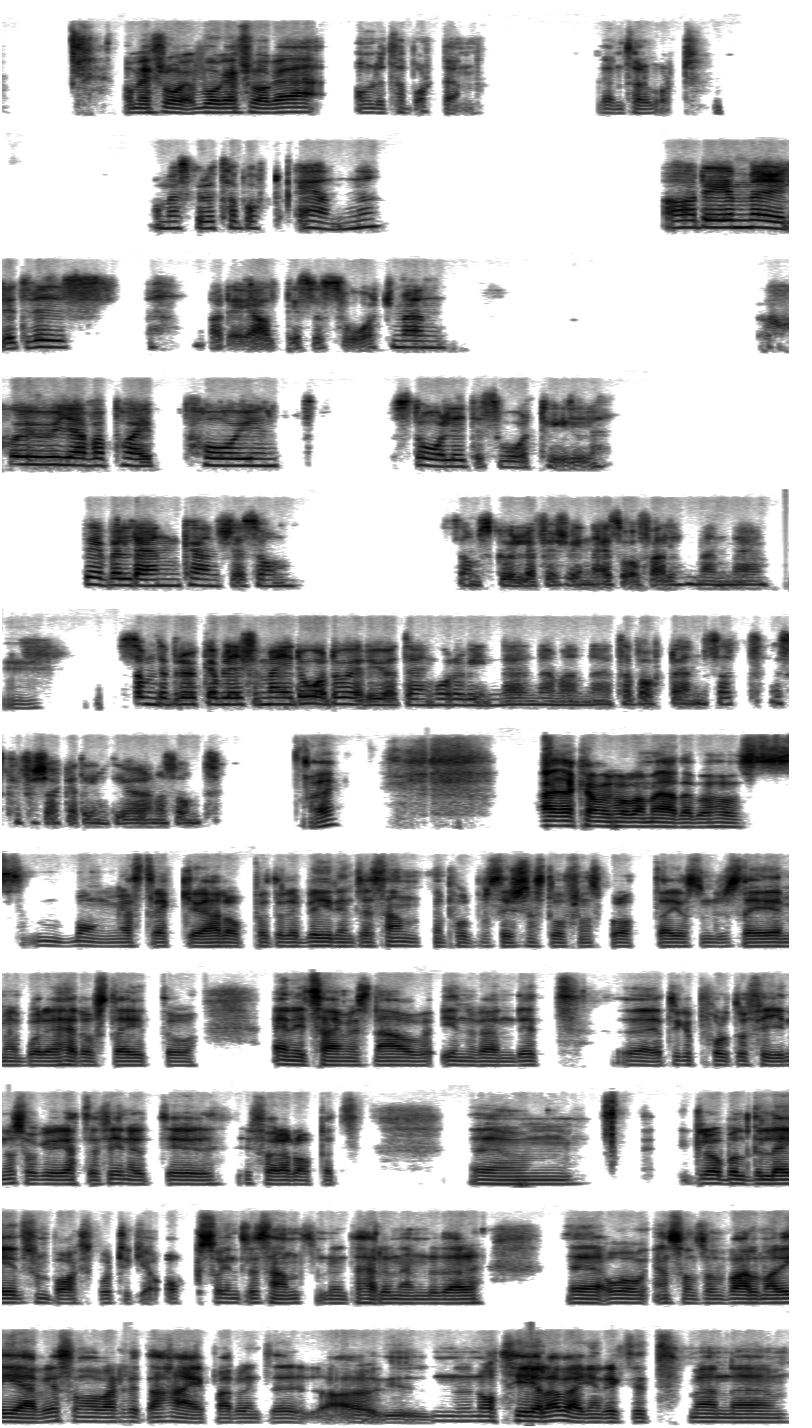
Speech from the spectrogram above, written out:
Om jag fråga, vågar fråga om du tar bort den. Vem tar du bort? Om jag skulle ta bort en. Ja, det är möjligtvis. Ja, det är alltid så svårt, men. Sju Java Pipe Point står lite svårt till. Det är väl den kanske som som skulle försvinna i så fall, men eh, mm som det brukar bli för mig då, då är det ju att den går och vinner när man eh, tar bort den. Så att jag ska försöka att inte göra något sånt. Nej. Jag kan väl hålla med. Det behövs många sträckor i det här loppet och det blir intressant när pole position står från spår 8, just som du säger, med både head of state och anytime is now invändigt. Eh, jag tycker Portofino såg ju jättefin ut i, i förra loppet. Um, Global Delayed från bakspår tycker jag också är intressant som du inte heller nämnde där. Eh, och en sån som Valmar Evi som har varit lite hypad och inte ja, nått hela vägen riktigt. Men eh,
